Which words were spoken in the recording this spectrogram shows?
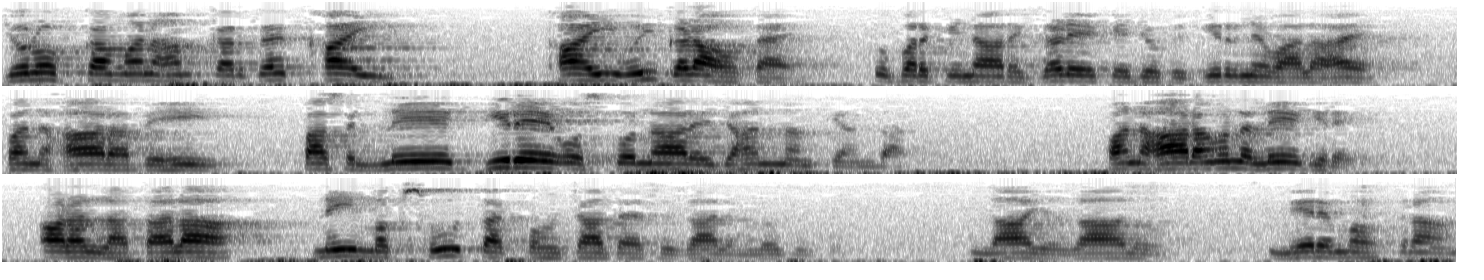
جلوف کا من ہم کرتے ہیں کھائی۔ کھائی وہی گڑا ہوتا ہے۔ اوپر کنارے گڑے کے جو کہ گرنے والا ہے۔ فن ہارا بہی۔ پس لے گرے اس کو نارے جہنم کے اندر۔ فن ہارا من لے گرے۔ اور اللہ تعالی نئی مقصود تک پہنچاتا ہے ایسے ظالم لوگوں کو۔ لا یزالو میرے محترم،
